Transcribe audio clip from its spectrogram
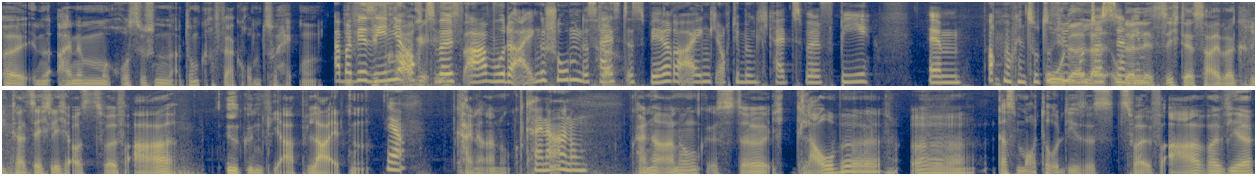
äh, in einem russischen Atomkraftwerk rumzuhacken? Aber die, wir sehen ja auch 12a wurde eingeschoben. Das heißt, klar. es wäre eigentlich auch die Möglichkeit 12b ähm, auch noch hinzuzufügen. Oder, oder lässt sich der Cyberkrieg tatsächlich aus 12a irgendwie ableiten? Ja. Keine Ahnung. Keine Ahnung keine Ahnung, ist, äh, ich glaube, äh, das Motto dieses 12a, weil wir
